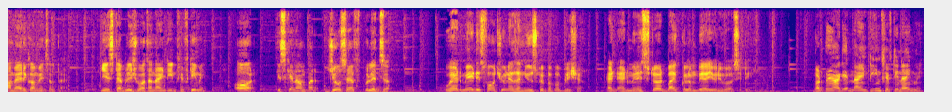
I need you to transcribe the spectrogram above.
अमेरिका में चलता है। ये इस्टेब्लिश हुआ था 1950 में, और किसके नाम पर Joseph Pulitzer who had made his fortune as a newspaper publisher and administered by Columbia University. बढ़ते हैं आगे 1959 में।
